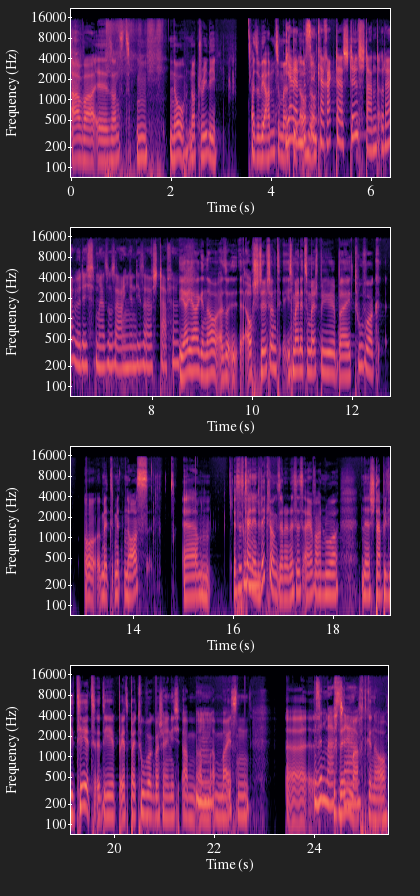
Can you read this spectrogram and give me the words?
aber äh, sonst, mh, no, not really. Also wir haben zum Beispiel Ja, wir haben ein bisschen Charakterstillstand, oder? Würde ich mal so sagen, in dieser Staffel. Ja, ja, genau. Also äh, auch Stillstand. Ich meine zum Beispiel bei Tuvok oh, mit, mit Nos, ähm, es ist keine Mhm. Entwicklung, sondern es ist einfach nur eine Stabilität, die jetzt bei Tuvok wahrscheinlich am, am, Mhm. am meisten äh, Sinn macht. Sinn ja. macht, genau.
